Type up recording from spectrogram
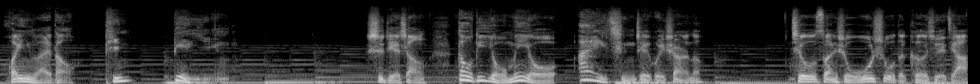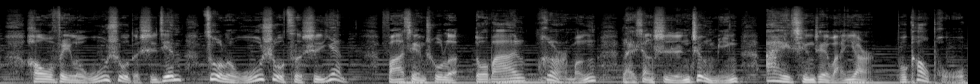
欢迎来到听电影。世界上到底有没有爱情这回事儿呢？就算是无数的科学家耗费了无数的时间，做了无数次试验，发现出了多巴胺、荷尔蒙来向世人证明爱情这玩意儿不靠谱，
